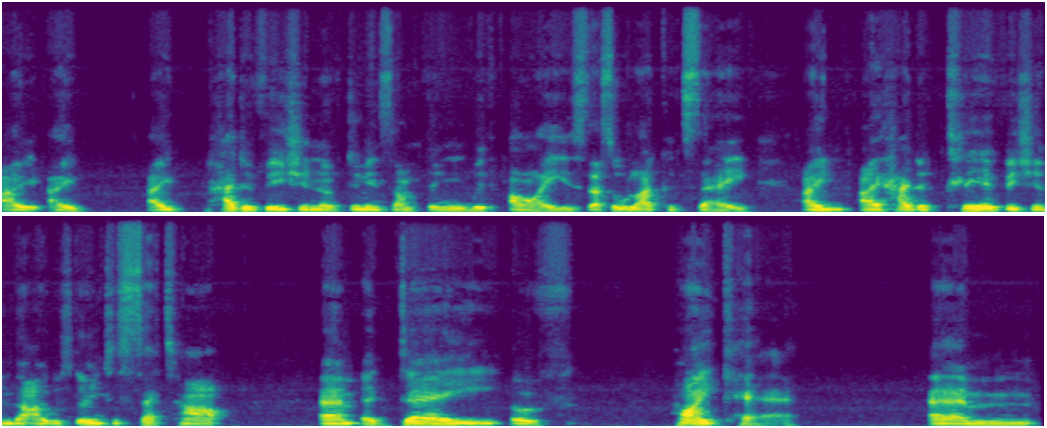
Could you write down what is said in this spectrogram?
I, I I had a vision of doing something with eyes. That's all I could say. I, I had a clear vision that I was going to set up um, a day of high care um,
